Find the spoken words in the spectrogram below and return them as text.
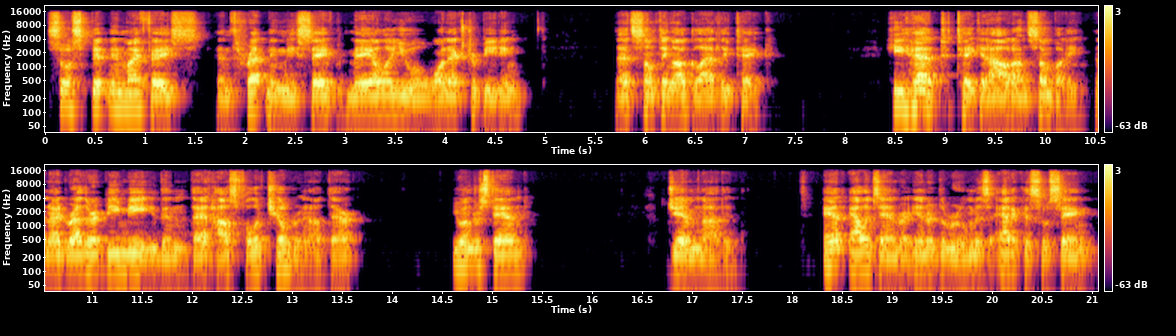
So a spitting in my face and threatening me saved Mayella Ewell one extra beating. That's something I'll gladly take. He had to take it out on somebody, and I'd rather it be me than that house full of children out there. You understand? Jem nodded. Aunt Alexandra entered the room as Atticus was saying,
